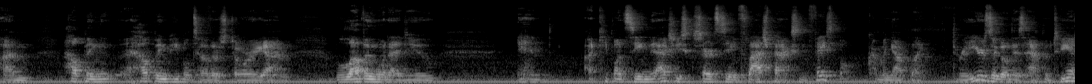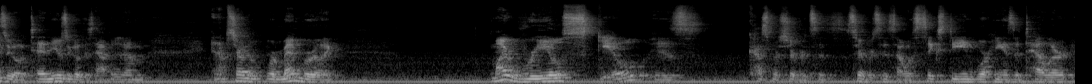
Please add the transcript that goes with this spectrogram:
I'm helping helping people tell their story. I'm loving what I do, and I keep on seeing. I actually start seeing flashbacks in Facebook coming up like three years ago. This happened. Two years ago. Ten years ago. This happened. And I'm and I'm starting to remember like my real skill is customer services. Services. I was 16, working as a teller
